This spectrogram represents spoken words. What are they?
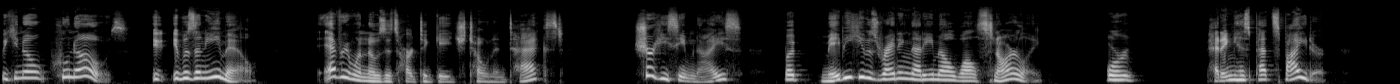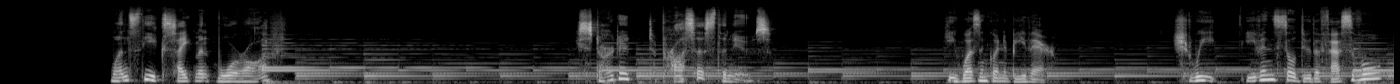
But you know, who knows? It, it, was an email. Everyone knows it's hard to gauge tone in text. Sure, he seemed nice, but maybe he was writing that email while snarling or petting his pet spider. Once the excitement wore off, we started to process the news. He wasn't going to be there. Should we even still do the festival?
